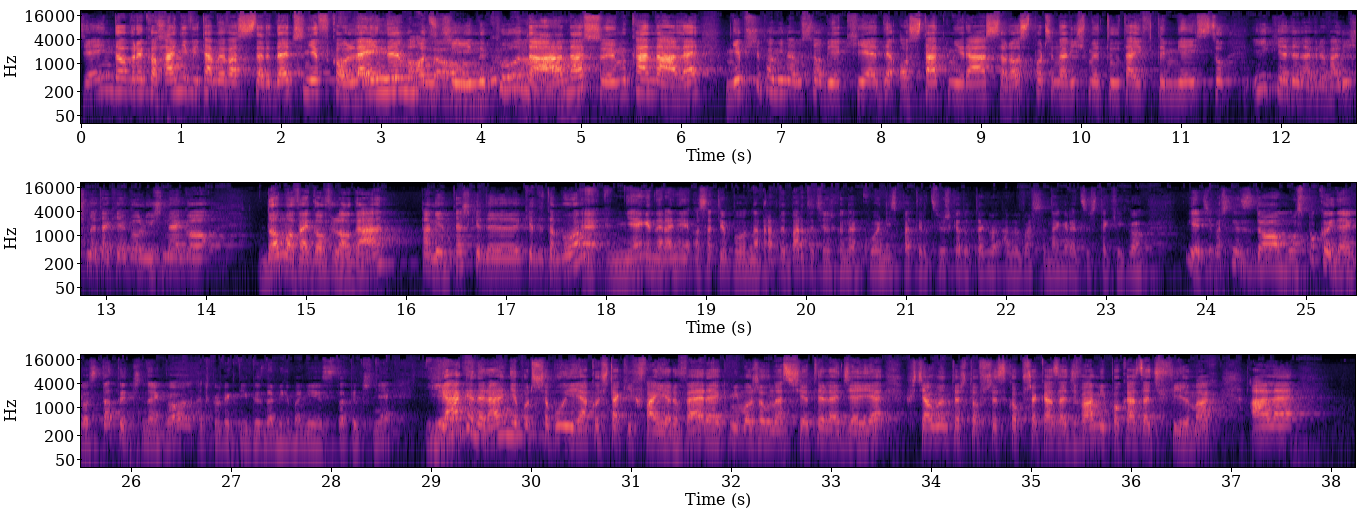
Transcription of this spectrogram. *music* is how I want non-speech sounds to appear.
Dzień dobry kochani, witamy Was serdecznie w kolejnym odcinku na naszym kanale. Nie przypominam sobie kiedy ostatni raz rozpoczynaliśmy tutaj w tym miejscu i kiedy nagrywaliśmy takiego luźnego domowego vloga. Pamiętasz kiedy, kiedy to było? E, nie, generalnie ostatnio było naprawdę bardzo ciężko nakłonić Patrycjuszka do tego, aby właśnie nagrać coś takiego, wiecie, właśnie z domu, spokojnego, statycznego, aczkolwiek nigdy z nami chyba nie jest statycznie. Ja generalnie potrzebuję jakoś takich fajerwerek, mimo że u nas się tyle dzieje. Chciałbym też to wszystko przekazać Wam i pokazać w filmach, ale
